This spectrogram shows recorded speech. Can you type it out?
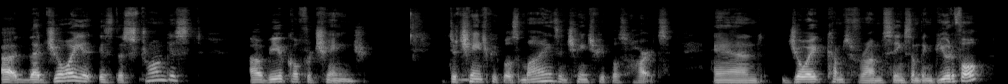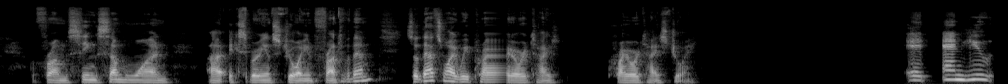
uh, that joy is the strongest uh, vehicle for change, to mm. change people's minds and change people's hearts. And joy comes from seeing something beautiful, from seeing someone uh, experience joy in front of them. So that's why we prioritize prioritize joy. It and you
